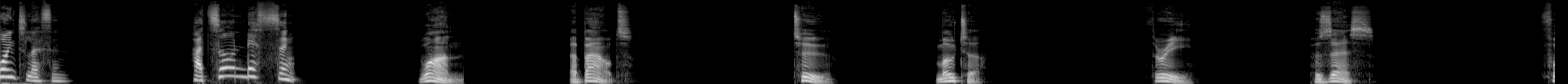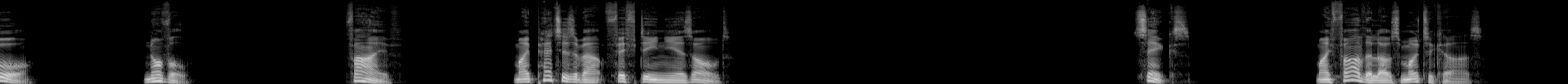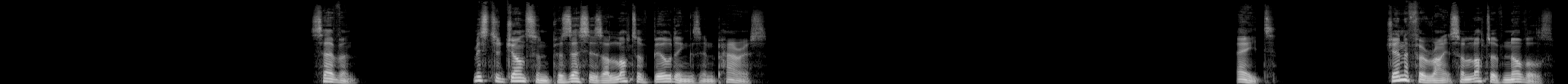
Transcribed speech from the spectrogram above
Point lesson. 発音レッスン 1. About. 2. Motor. 3. Possess. 4. Novel. 5. My pet is about 15 years old. 6. My father loves motor cars. 7. Mr. Johnson possesses a lot of buildings in Paris. 8. Jennifer writes a lot of novels.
